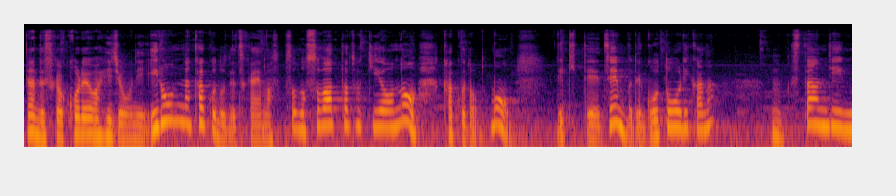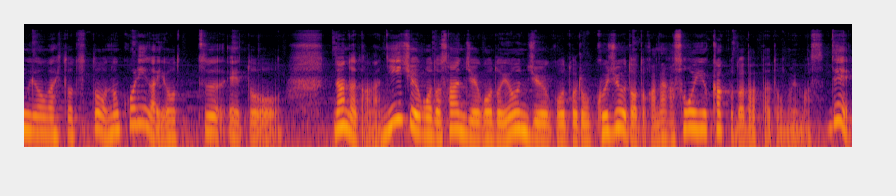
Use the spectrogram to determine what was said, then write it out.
なんですがこれは非常にいろんな角度で使えます。その座った時用の角度もできて全部で5通りかなうん、スタンディング用が1つと残りが4つ、えーと、何だったかな25度35度45度60度とかなんかそういう角度だったと思います。で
